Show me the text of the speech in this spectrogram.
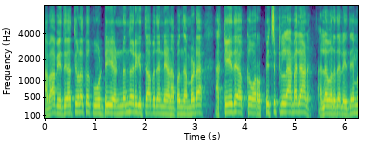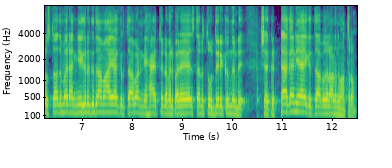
അപ്പോൾ ആ വിദേഹത്തുകളൊക്കെ കൂട്ടി എണ്ണുന്ന ഒരു കിതാബ് തന്നെയാണ്. അപ്പം നമ്മുടെ അക്കീതയൊക്കെ ഉറപ്പിച്ചിട്ടുള്ള അമലാണ്. അല്ല വെറുതെ ഇത് നമ്മൾ ഉസ്താദുമാർ അംഗീകൃതമായ കിതാബ് നിഹായത്തുൽ അമൽ. പല സ്ഥലത്തും ഉദ്ധരിക്കുന്നുണ്ട്. പക്ഷേ കിട്ടാക്കാനിയായ കിതാബുകളാണെന്ന് മാത്രം.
